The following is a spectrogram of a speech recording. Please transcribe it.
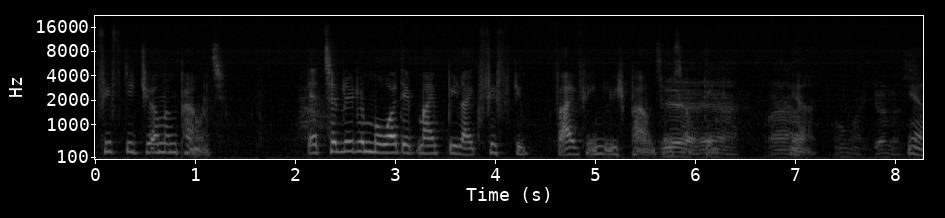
50 german pounds that's a little more that might be like 55 english pounds or Yeah, something yeah. Wow. Yeah. Oh my goodness. Yeah.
